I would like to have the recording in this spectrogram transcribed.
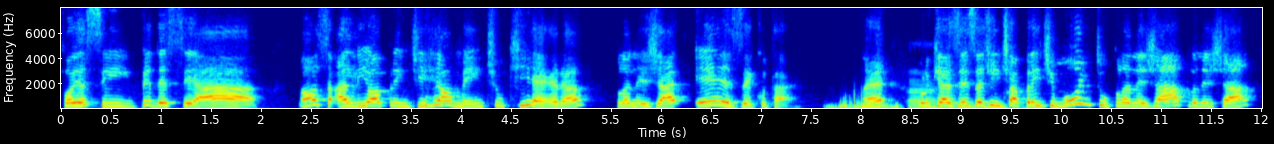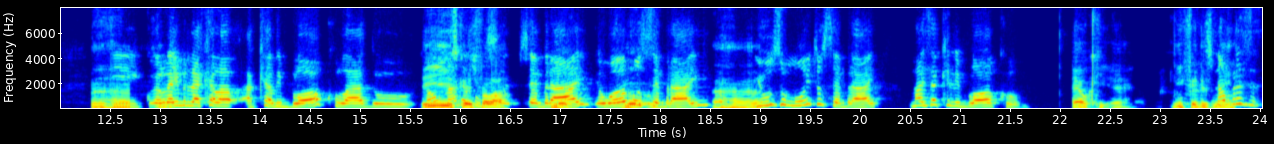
Foi assim, PDCA. Nossa, ali eu aprendi realmente o que era planejar e executar, né? Ah, Porque às vezes a gente aprende muito planejar, planejar, Uhum. E eu lembro daquela aquele bloco lá do. Não, Isso que eu ia falar. Sebrae, no, eu amo no, o Sebrae uhum. e uso muito o Sebrae, mas aquele bloco. É o que é, infelizmente. Não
